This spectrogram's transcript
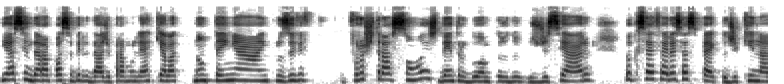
e assim dar a possibilidade para a mulher que ela não tenha, inclusive, frustrações dentro do âmbito do judiciário do que se refere a esse aspecto, de que na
